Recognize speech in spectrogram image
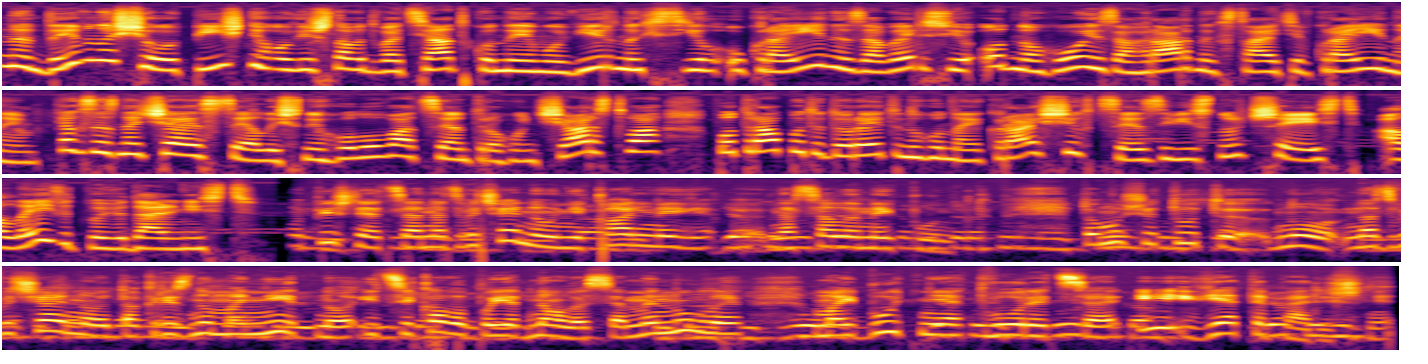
Не дивно, що Опішня увійшла в двадцятку неймовірних сіл України за версією одного із аграрних сайтів країни. Як зазначає селищний голова центру гончарства, потрапити до рейтингу найкращих це, звісно, честь, але й відповідальність. Опішня це надзвичайно унікальний е, населений пункт, тому що тут е, ну надзвичайно так різноманітно і цікаво поєдналося минуле, майбутнє твориться і є теперішнє.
